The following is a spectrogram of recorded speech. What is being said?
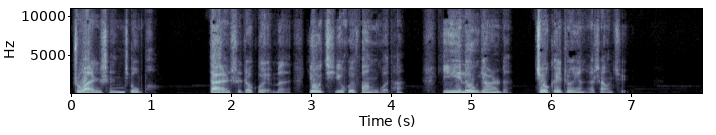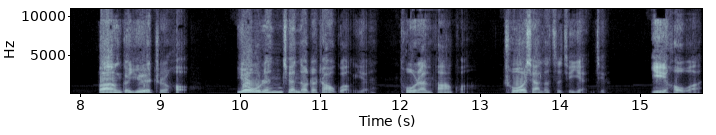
转身就跑。但是这鬼们又岂会放过他？一溜烟的就给追了上去。半个月之后，有人见到这赵广言突然发狂，戳瞎了自己眼睛。以后啊，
